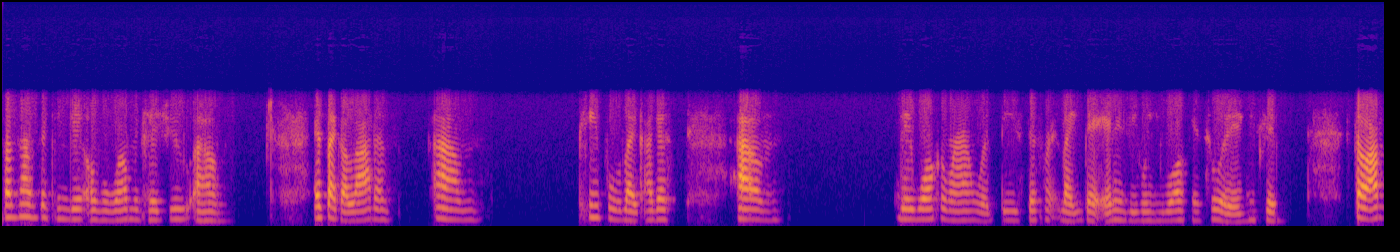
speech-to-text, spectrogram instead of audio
sometimes it can get overwhelming because you um it's like a lot of um people like I guess um they walk around with these different like their energy when you walk into it and you can so I'm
